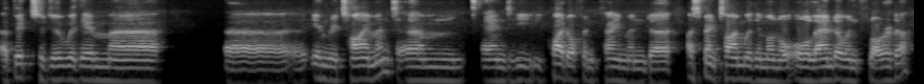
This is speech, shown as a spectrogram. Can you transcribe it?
a bit to do with him uh, uh, in retirement. Um, and he, he, quite often came and uh, I spent time with him on Orlando in Florida.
